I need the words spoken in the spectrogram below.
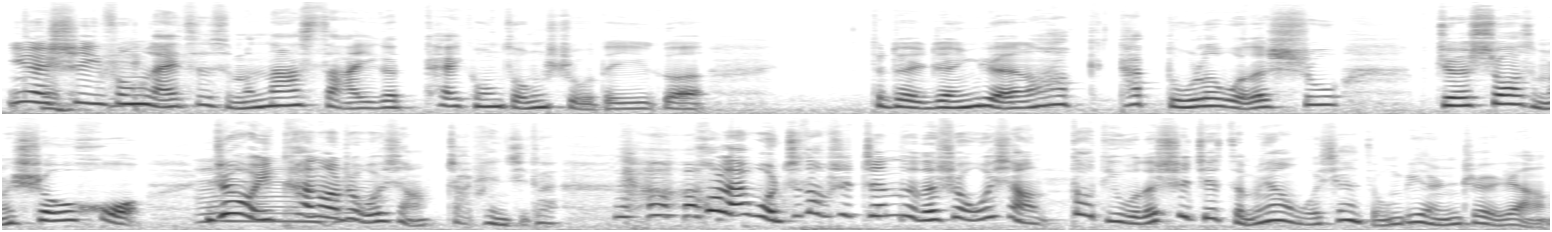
因为是一封来自什么 NASA 一个太空总署的一个对不对人员，然后他读了我的书。觉得收到什么收获？你知道我一看到这，我想诈骗集团。后来我知道是真的的时候，我想到底我的世界怎么样？我现在怎么变成这样？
